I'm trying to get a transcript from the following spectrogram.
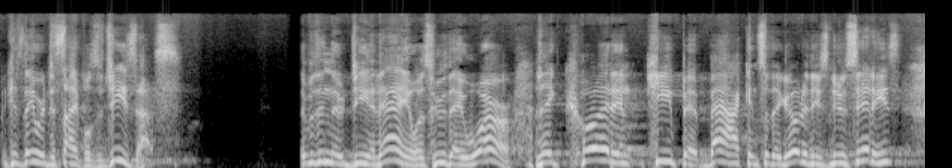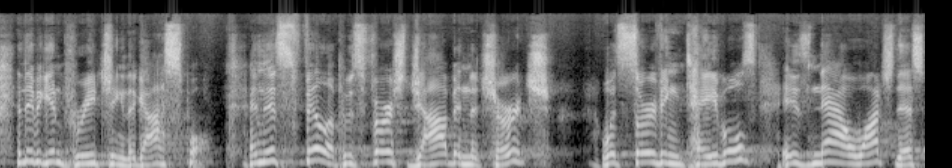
Because they were disciples of Jesus. It was in their DNA. It was who they were. They couldn't keep it back. And so they go to these new cities and they begin preaching the gospel. And this Philip, whose first job in the church was serving tables, is now, watch this,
